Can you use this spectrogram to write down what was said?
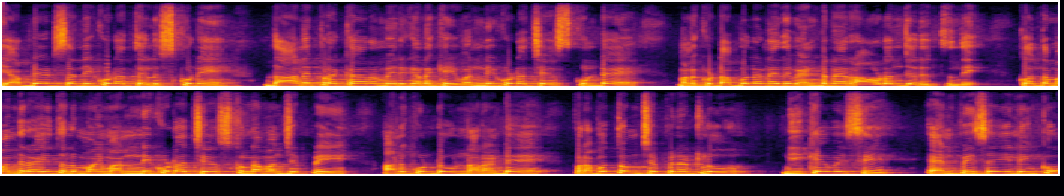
ఈ అప్డేట్స్ అన్నీ కూడా తెలుసుకుని దాని ప్రకారం మీరు కనుక ఇవన్నీ కూడా చేసుకుంటే మనకు డబ్బులు అనేది వెంటనే రావడం జరుగుతుంది. కొంతమంది రైతులు మేము అన్నీ కూడా చేసుకున్నామని చెప్పి అనుకుంటూ ఉన్నారంటే ప్రభుత్వం చెప్పినట్లు eKYC NPCI link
